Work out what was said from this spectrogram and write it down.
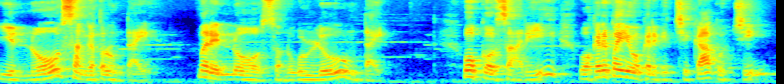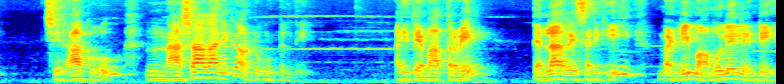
ఎన్నో సంగతులు ఉంటాయి మరెన్నో సనుగుళ్ళు ఉంటాయి. ఒక్కోసారి ఒకరిపై ఒకరికి చికాకొచ్చి చిరాకు నాశాలానికి అంటుకుంటుంది. అయితే మాత్రమే తెల్లారేసరికి మళ్ళీ మామూలే లేండి.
